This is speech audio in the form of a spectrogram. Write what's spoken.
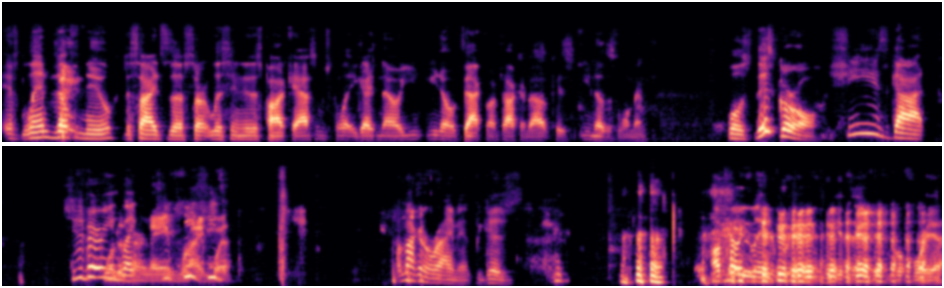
if Lambda Nu decides to start listening to this podcast, I'm just gonna let you guys know you, you know exactly what I'm talking about because you know this woman. Well, this girl, she's got she's a very like she- she- rhyme she's- with? I'm not gonna rhyme it because I'll tell you later if it gets that difficult for you.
